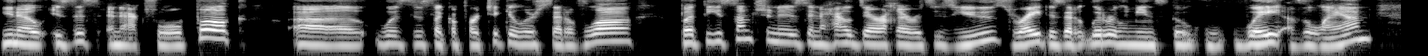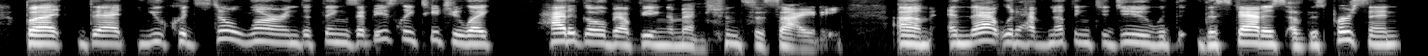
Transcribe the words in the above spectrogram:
You know, is this an actual book? Uh, was this like a particular set of law? But the assumption is, and how derech eretz is used, right, is that it literally means the way of the land, but that you could still learn the things that basically teach you, like how to go about being a mentioned society. Um, and that would have nothing to do with the status of this person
